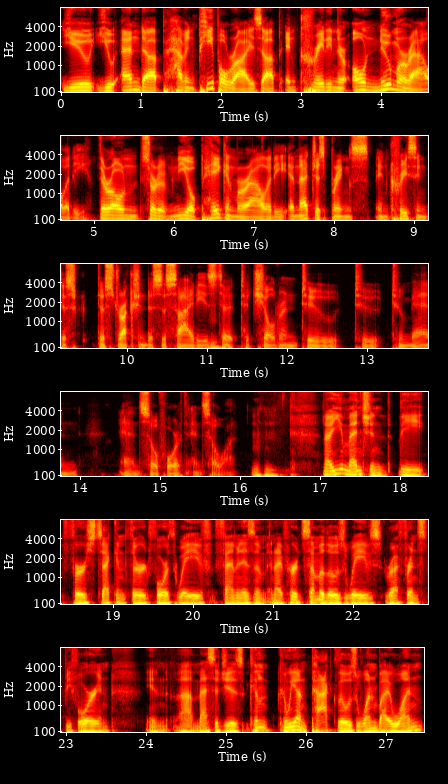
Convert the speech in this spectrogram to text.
you you end up having people rise up and creating their own new morality, their own sort of neo-pagan morality, and that just brings increasing dis- destruction to societies, mm-hmm. to to children, to to to men, and so forth and so on. Mm-hmm. Now you mentioned the first, second, third, fourth wave feminism, and I've heard some of those waves referenced before in in uh, messages. Can can we unpack those one by one?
